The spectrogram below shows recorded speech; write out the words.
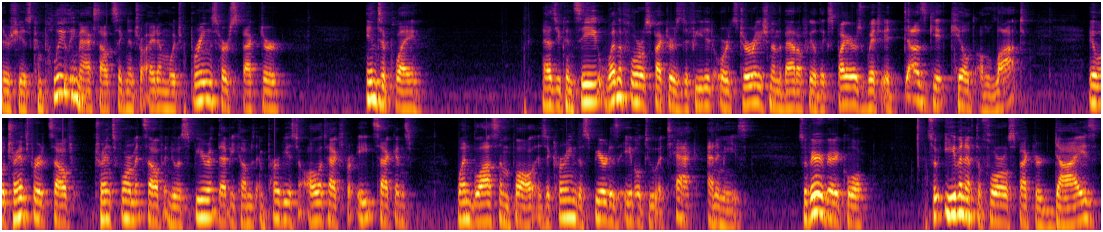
There she is, completely maxed out signature item, which brings her Spectre into play. As you can see, when the Floral Spectre is defeated or its duration on the battlefield expires, which it does get killed a lot, it will transfer itself, transform itself into a spirit that becomes impervious to all attacks for 8 seconds. When Blossom Fall is occurring, the spirit is able to attack enemies. So very, very cool. So even if the Floral Spectre dies,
